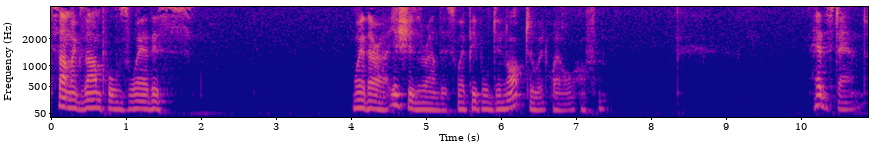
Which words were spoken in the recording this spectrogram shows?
Some examples where this where there are issues around this, where people do not do it well often. Headstand.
